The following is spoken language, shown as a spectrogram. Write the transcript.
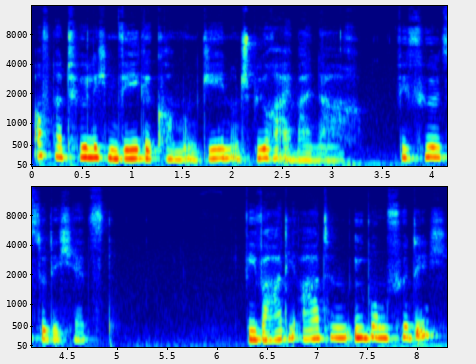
auf natürlichem Wege kommen und gehen und spüre einmal nach. Wie fühlst du dich jetzt? Wie war die Atemübung für dich?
